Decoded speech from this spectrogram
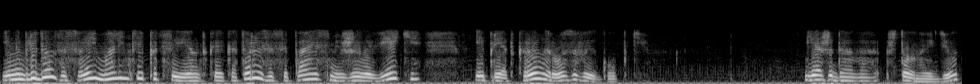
и наблюдал за своей маленькой пациенткой, которая, засыпая, смежила веки и приоткрыла розовые губки. Я ожидала, что он уйдет,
